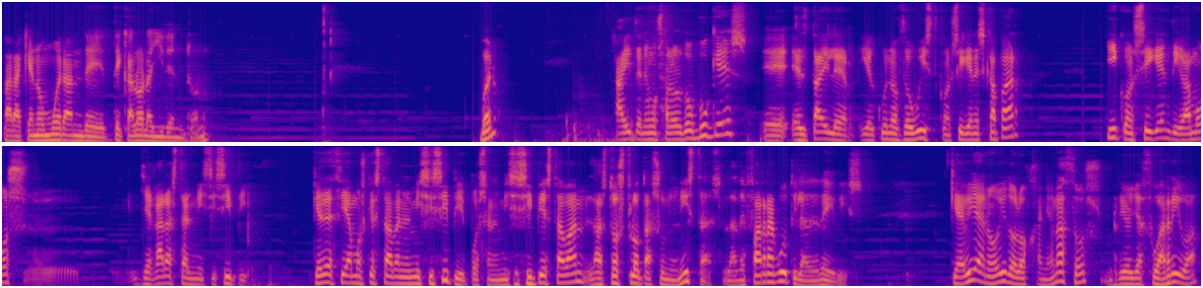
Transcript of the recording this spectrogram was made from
para que no mueran de, calor allí dentro. Bueno, ahí tenemos a los dos buques. Eh, el Tyler y el Queen of the West consiguen escapar y consiguen, digamos, eh, llegar hasta el Mississippi. ¿Qué decíamos que estaba en el Mississippi? Pues en el Mississippi estaban las dos flotas unionistas, la de Farragut y la de Davis, que habían oído los cañonazos, río Yazoo arriba,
